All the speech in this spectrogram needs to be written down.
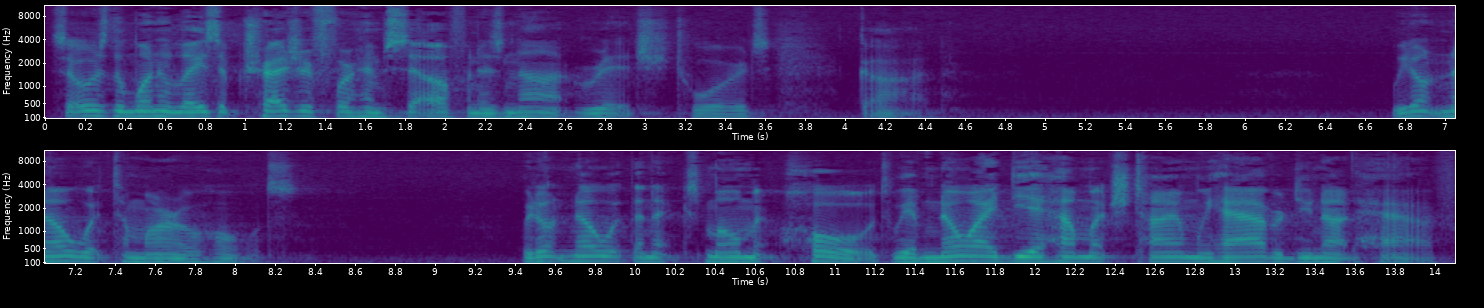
So is the one who lays up treasure for himself and is not rich towards God. We don't know what tomorrow holds. We don't know what the next moment holds. We have no idea how much time we have or do not have.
